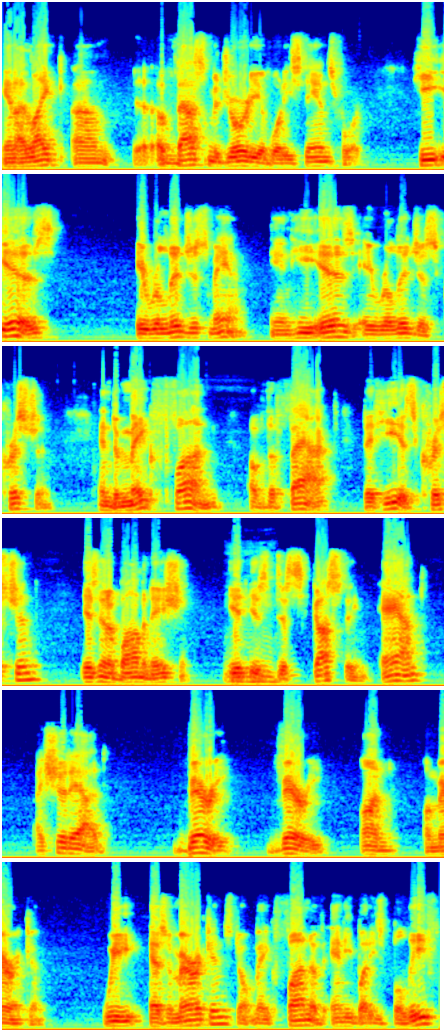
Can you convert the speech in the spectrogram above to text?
and I like um, a vast majority of what he stands for. He is a religious man, and he is a religious Christian. And to make fun of the fact that he is Christian is an abomination. Mm-hmm. It is mm-hmm. disgusting, and I should add, very, very un American. We, as Americans, don't make fun of anybody's belief.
